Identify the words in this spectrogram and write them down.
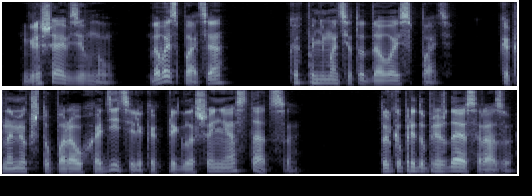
— Гришаев зевнул. «Давай спать, а?» Как понимать это «давай спать»? Как намек, что пора уходить, или как приглашение остаться? Только предупреждаю сразу,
